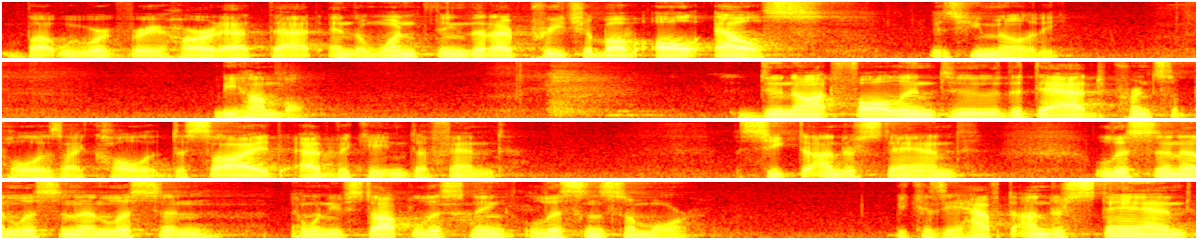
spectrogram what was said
But we work very hard at that. And the one thing that I preach above all else is humility be humble. Do not fall into the dad principle, as I call it decide, advocate, and defend. Seek to understand, listen and listen and listen, and when you've stopped listening, listen some more. Because you have to understand,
